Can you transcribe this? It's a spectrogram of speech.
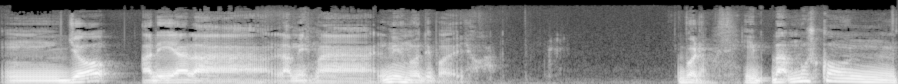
mm, yo haría la, la misma, el mismo tipo de yoga. Bueno, y vamos con,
